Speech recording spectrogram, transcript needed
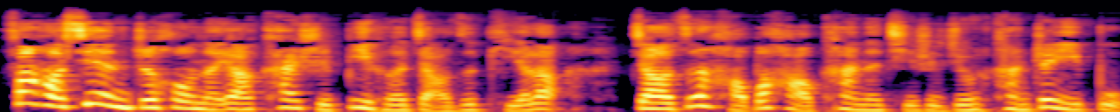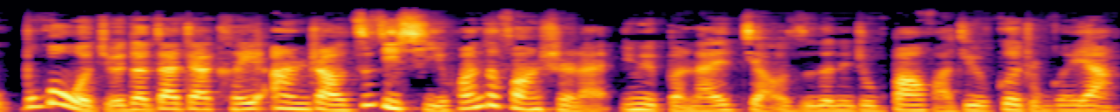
放好馅之后呢，要开始闭合饺子皮了。饺子好不好看呢？其实就是看这一步。不过我觉得大家可以按照自己喜欢的方式来，因为本来饺子的那种包法就有各种各样。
